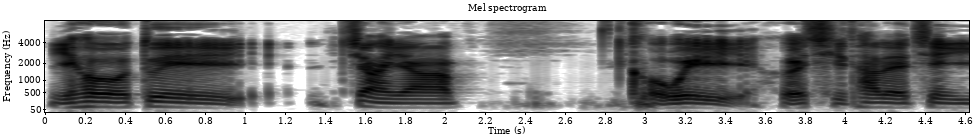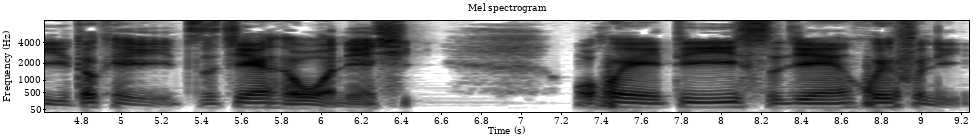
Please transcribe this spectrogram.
以后对酱鸭口味和其他的建议都可以直接和我联系，我会第一时间回复你。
